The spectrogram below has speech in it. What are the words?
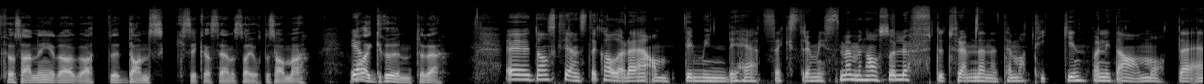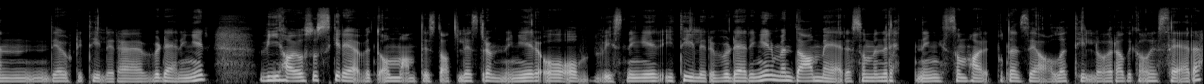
før sending i dag at dansk sikkerhetstjeneste har gjort det samme. Hva ja. er grunnen til det? Eh, dansk tjeneste kaller det antimyndighetsekstremisme, men har også løftet frem denne tematikken på en litt annen måte enn de har gjort i tidligere vurderinger. Vi har jo også skrevet om antistatlige strømninger og overbevisninger i tidligere vurderinger, men da mer som en retning som har et potensial til å radikalisere.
